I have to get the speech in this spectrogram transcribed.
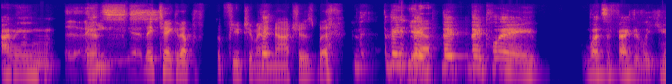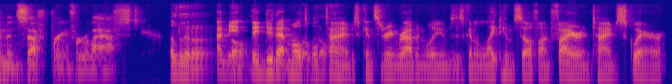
I mean, Uh, he- yeah, they take it up a few too many They- notches, but they Yeah. they, they they play what's effectively human suffering for laughs. a little I mean, they do that multiple times. Considering Robin Williams is going to light himself on fire in Times Square.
